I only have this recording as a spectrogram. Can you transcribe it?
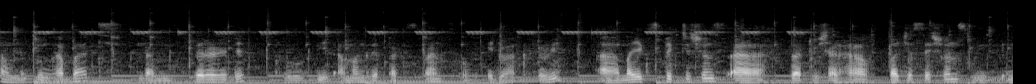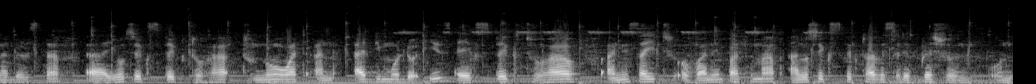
I'm and I'm very ready to be among the participants of EduHack 3. Uh, my expectations are that we shall have virtual sessions with another staff. Uh, I also expect to have to know what an ADDIE model is. I expect to have an insight of an empathy map and also expect to have a celebration on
